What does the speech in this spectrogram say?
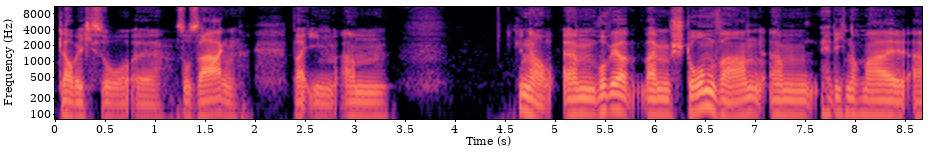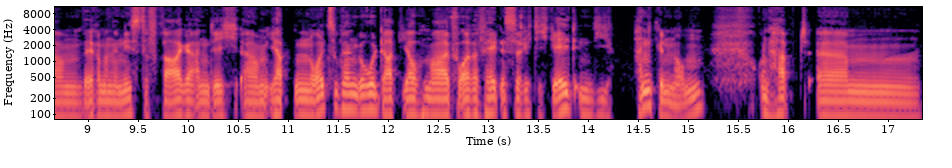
glaube ich, so, äh, so sagen bei ihm. Ähm, Genau. Ähm, wo wir beim Sturm waren, ähm, hätte ich nochmal, ähm, wäre meine nächste Frage an dich. Ähm, ihr habt einen Neuzugang geholt, da habt ihr auch mal für eure Verhältnisse richtig Geld in die Hand genommen und habt ähm,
